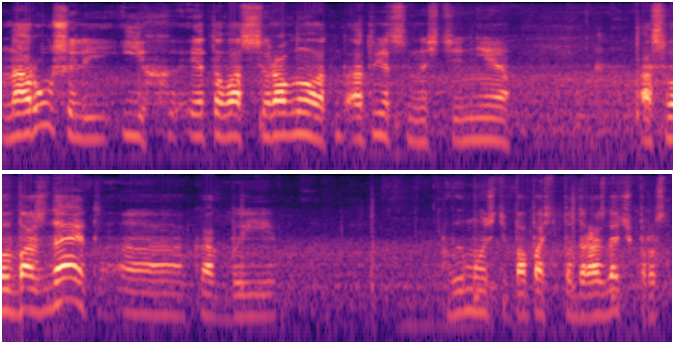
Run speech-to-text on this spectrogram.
нарушили их, это вас все равно от ответственности не освобождает, э, как бы и вы можете попасть под раздачу просто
